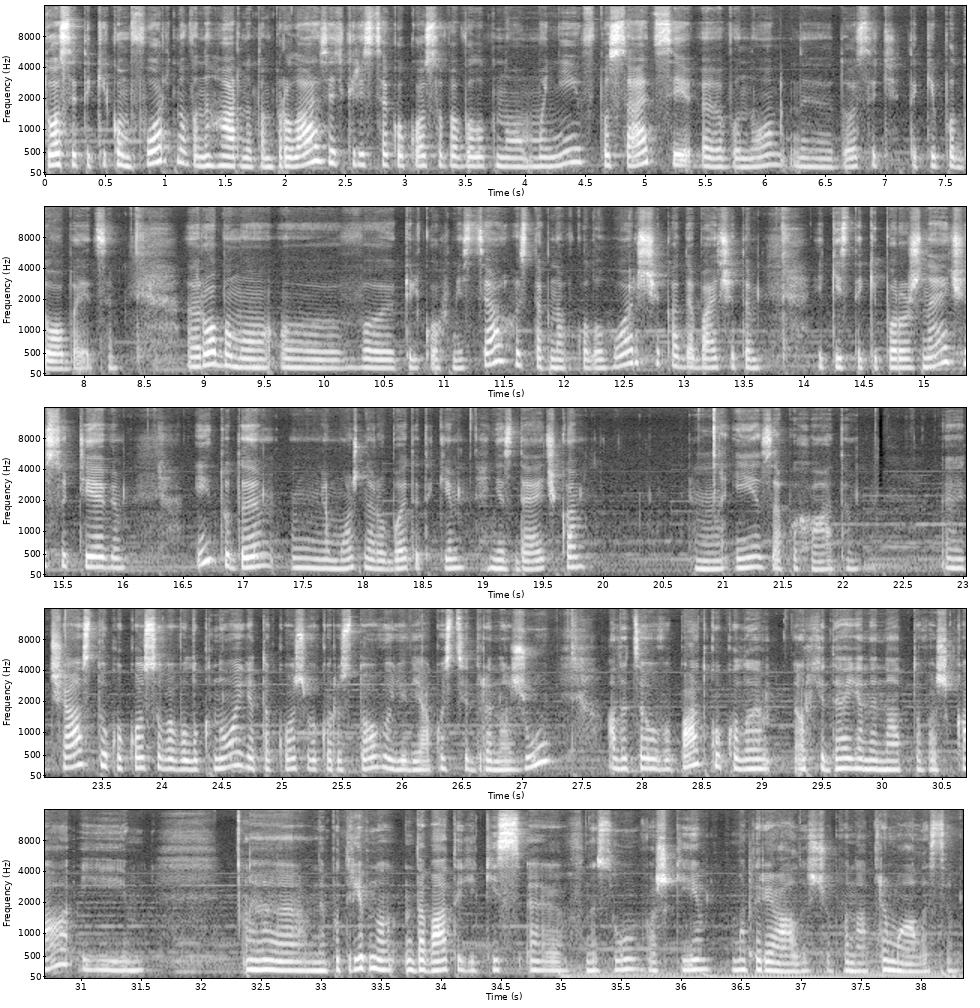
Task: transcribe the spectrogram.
досить таки комфортно, вони гарно там пролазять крізь це кокосове волокно. Мені в посадці воно досить таки подобається. Робимо в кількох місцях, ось так навколо горщика, де бачите якісь такі порожнечі суттєві. І туди можна робити такі гніздечка і запихати. Е, часто кокосове волокно я також використовую в якості дренажу, але це у випадку, коли орхідея не надто важка і е, не потрібно давати якісь е, внизу важкі матеріали, щоб вона трималася.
